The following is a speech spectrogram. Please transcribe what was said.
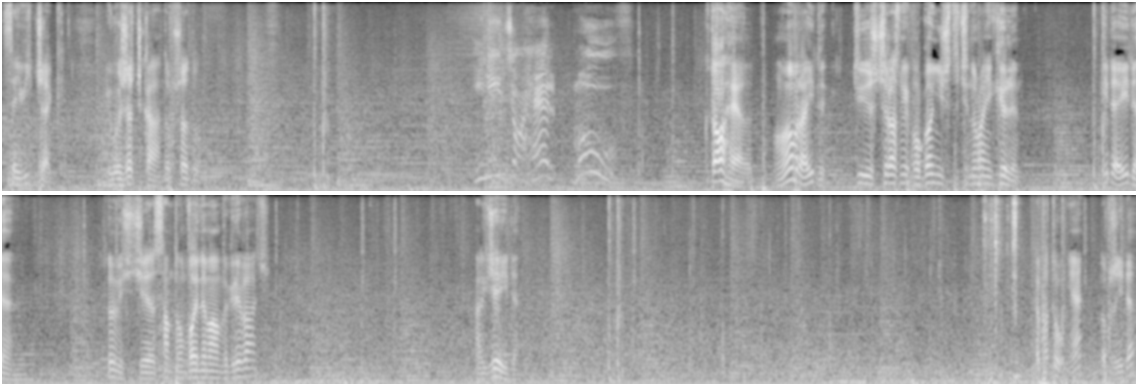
Sejwiczek i łyżeczka do przodu. He needs your help. Move! Kto help? No dobra, idę. Ty jeszcze raz mnie pogonisz, to cię normalnie killem. Idę, idę. Co myślicie, sam tą wojnę mam wygrywać? A gdzie idę? Chyba tu, nie? Dobrze idę?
